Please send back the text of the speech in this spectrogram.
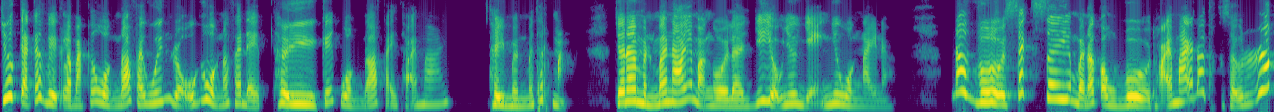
Trước cả cái việc là mặc cái quần đó phải quyến rũ, cái quần đó phải đẹp thì cái quần đó phải thoải mái, thì mình mới thích mặc. Cho nên mình mới nói với mọi người là ví dụ như dạng như quần này nè, nó vừa sexy mà nó còn vừa thoải mái, nó thực sự rất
